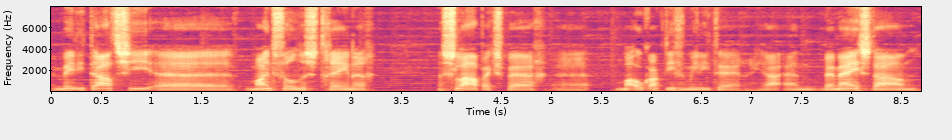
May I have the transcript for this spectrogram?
een meditatie, uh, mindfulness trainer, een slaapexpert, uh, maar ook actieve militairen. Ja, en bij mij staan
